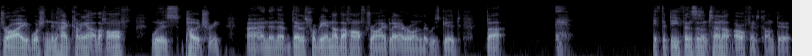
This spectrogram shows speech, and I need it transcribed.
drive Washington had coming out of the half was poetry, uh, and then there, there was probably another half drive later on that was good, but if the defense doesn't turn up, our offense can't do it.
